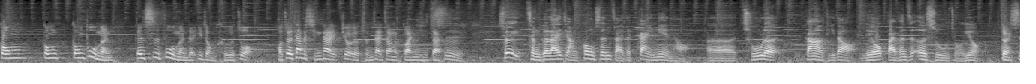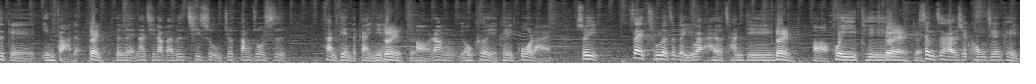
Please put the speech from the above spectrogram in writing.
公公公部门跟市部门的一种合作。好，所以它的形态就有存在这样的关系在。是。所以整个来讲，共生宅的概念哈，呃，除了刚好提到留百分之二十五左右，对，是给银法的，对，对不对？那其他百分之七十五就当做是饭店的概念，对对，啊，让游客也可以过来。所以在除了这个以外，还有餐厅，对，啊，会议厅，对对，甚至还有一些空间可以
